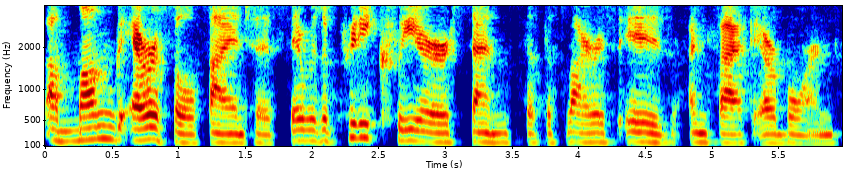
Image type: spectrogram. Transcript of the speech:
among aerosol scientists, there was a pretty clear sense that this virus is, in fact, airborne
